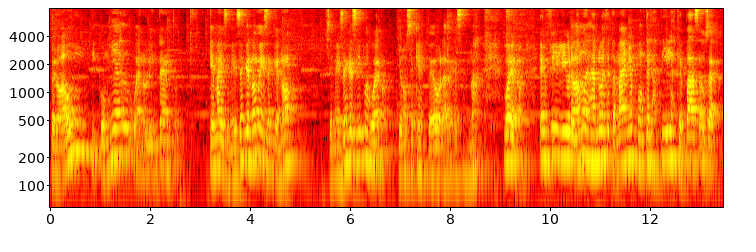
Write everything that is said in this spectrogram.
pero aún y con miedo, bueno, lo intento. ¿Qué más? Y si me dicen que no, me dicen que no. Si me dicen que sí, pues bueno, yo no sé qué es peor a veces, ¿no? Bueno, en fin, Libra, vamos a dejarlo de este tamaño, ponte las pilas, ¿qué pasa? O sea,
